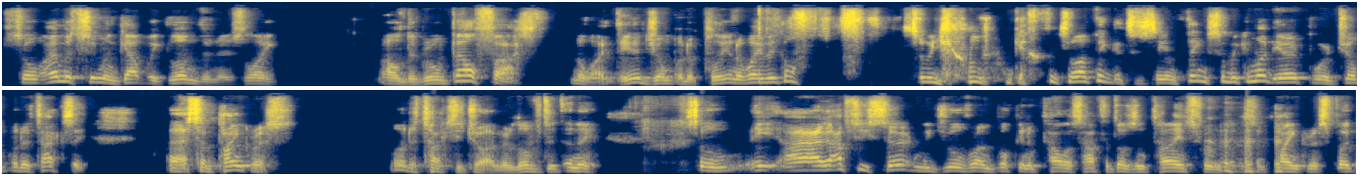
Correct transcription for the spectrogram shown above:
So I'm assuming Gatwick, London is like Aldergrove, Belfast. No idea. Jump on a plane, away we go. So we jump. So I think it's the same thing. So we come out the airport, jump on a taxi. Uh, St Pancras. Oh, the taxi driver loved it, didn't he? So I'm absolutely certain we drove around Buckingham Palace half a dozen times for St Pancras, but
